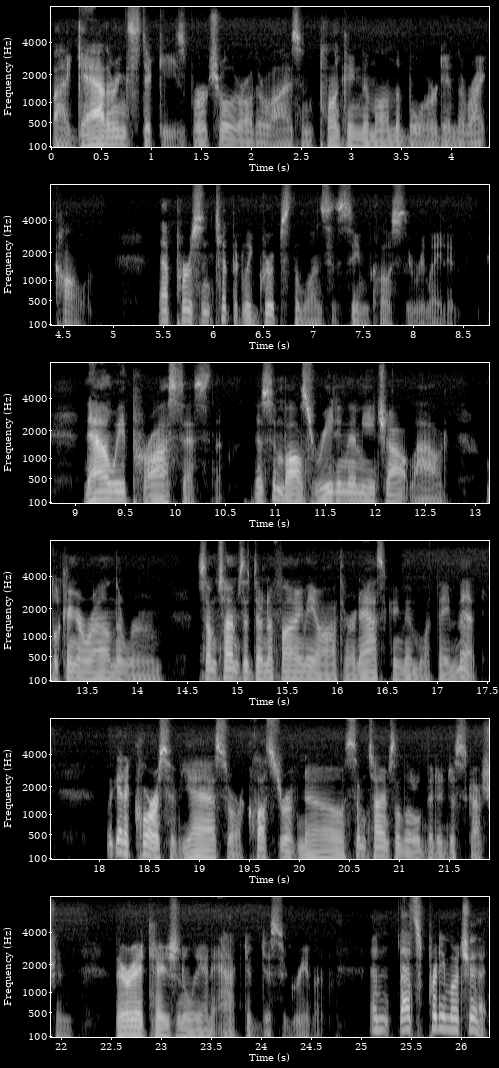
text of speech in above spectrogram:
by gathering stickies, virtual or otherwise, and plunking them on the board in the right column. That person typically groups the ones that seem closely related. Now we process them. This involves reading them each out loud, looking around the room, sometimes identifying the author and asking them what they meant. We get a chorus of yes or a cluster of no, sometimes a little bit of discussion, very occasionally an active disagreement. And that's pretty much it.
